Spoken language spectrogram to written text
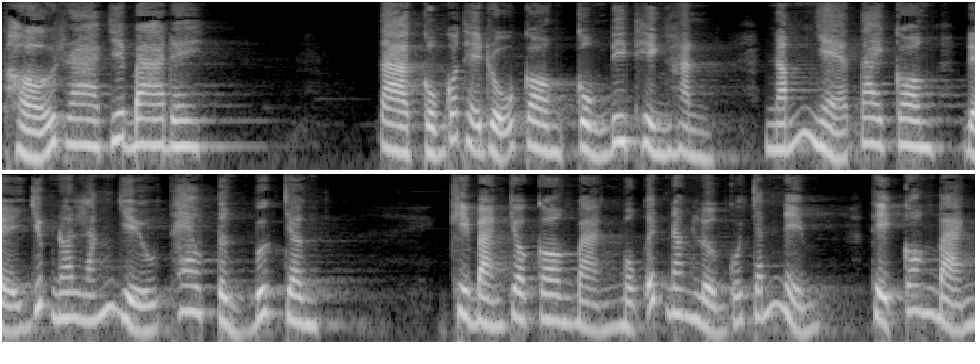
thở ra với ba đây Ta cũng có thể rủ con cùng đi thiền hành, nắm nhẹ tay con để giúp nó lắng dịu theo từng bước chân. Khi bạn cho con bạn một ít năng lượng của chánh niệm, thì con bạn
